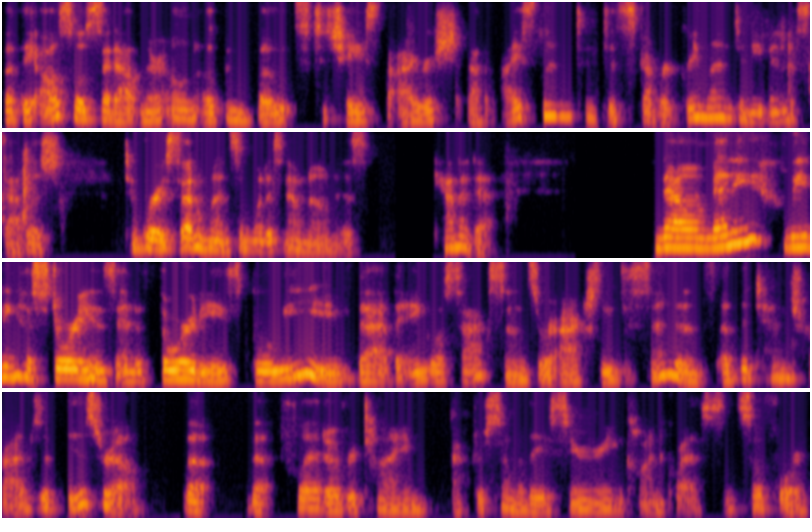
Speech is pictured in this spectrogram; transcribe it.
but they also set out in their own open boats to chase the Irish out of Iceland and discover Greenland and even establish temporary settlements in what is now known as Canada. Now, many leading historians and authorities believe that the Anglo Saxons were actually descendants of the 10 tribes of Israel that, that fled over time after some of the Assyrian conquests and so forth.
